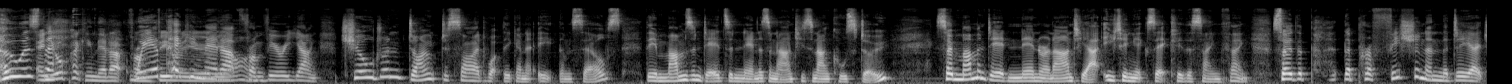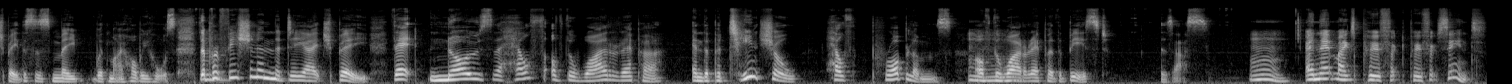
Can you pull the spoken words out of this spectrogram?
Who is And the- you're picking that up from We're picking that up on. from very young. Children don't decide what they're going to eat themselves. Their mums and dads and nanas and aunties and uncles do. So mum and dad and nana and auntie are eating exactly the same thing. So the the profession in the DHB, this is me with my hobby horse. Mm. The profession in the DHB that knows the health of the wairarapa and the potential health problems of Mm-hmm. the wairarapa the best is us. And that makes perfect, perfect sense.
